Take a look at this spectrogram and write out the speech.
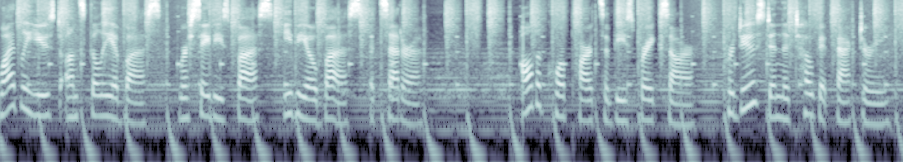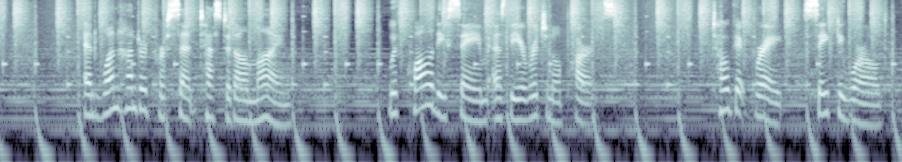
Widely used on Scania bus, Mercedes bus, EVO bus, etc. All the core parts of these brakes are produced in the Toget factory and 100% tested online with quality same as the original parts. Toget Brake, Safety World.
